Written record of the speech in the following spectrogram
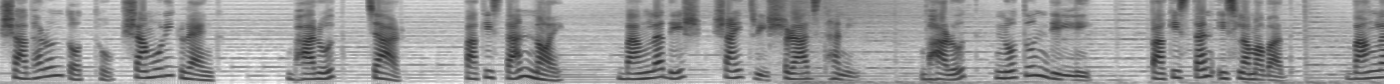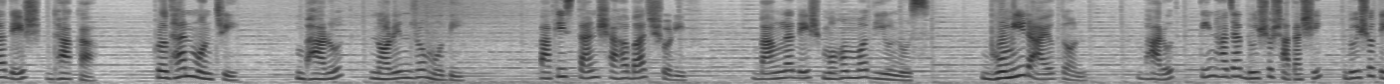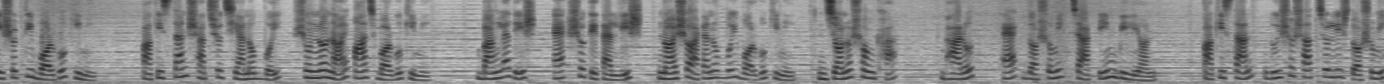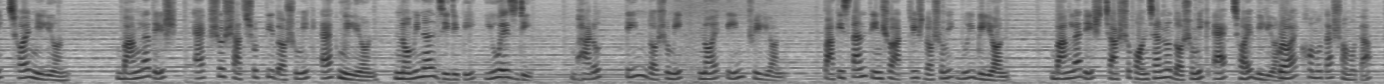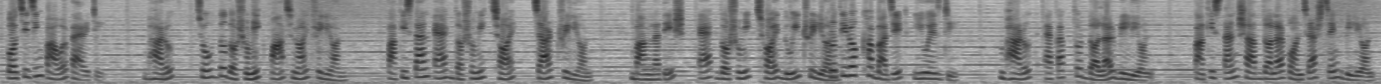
সাধারণ তথ্য, সামরিক র্যাঙ্ক। ভারত, চার। পাকিস্তান, নয়। বাংলাদেশ সাঁত্রিশ রাজধানী। ভারত, নতুন দিল্লি। পাকিস্তান, ইসলামাবাদ। বাংলাদেশ, ঢাকা। প্রধানমন্ত্রী। ভারত, নরেন্দ্র মোদী। পাকিস্তান, শাহবাজ শরীফ। বাংলাদেশ, মোহাম্মদ ইউনুস। ভূমির আয়তন। ভারত, তিন হাজার দুইশো সাতাশি, দুইশো তেষট্টি বর্গ কিমি। পাকিস্তান সাতশো ছিয়ানব্বই, শূন্য নয়, পাঁচ বর্গ কিমি। বাংলাদেশ একশো তেতাল্লিশ, নয়শো আটানব্বই বর্গ কিমি। জনসংখ্যা, ভারত এক দশমিক চার তিন বিলিয়ন। পাকিস্তান দুইশো সাতচল্লিশ দশমিক ছয় মিলিয়ন। বাংলাদেশ একশো সাতষট্টি দশমিক এক million. Nominal GDP USD Bharat তিন দশমিক নয় তিন ট্রিলিয়ন পাকিস্তান তিনশো আটত্রিশ দশমিক দুই বিলিয়ন। বাংলাদেশ চারশো পঞ্চান্ন দশমিক এক ছয় বিলিয়ন। ক্রয় ক্ষমতা সমতা পচেজিং পাওয়ার প্যারিটি ভারত চৌদ্দ দশমিক পাঁচ নয় ট্রিলিয়ন পাকিস্তান এক দশমিক ছয় চার ট্রিলিয়ন বাংলাদেশ এক দশমিক ছয় দুই ট্রিলিয়ন প্রতিরক্ষা বাজেট ইউএসডি ভারত একাত্তর ডলার বিলিয়ন পাকিস্তান সাত ডলার পঞ্চাশ সেন্ট বিলিয়ন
